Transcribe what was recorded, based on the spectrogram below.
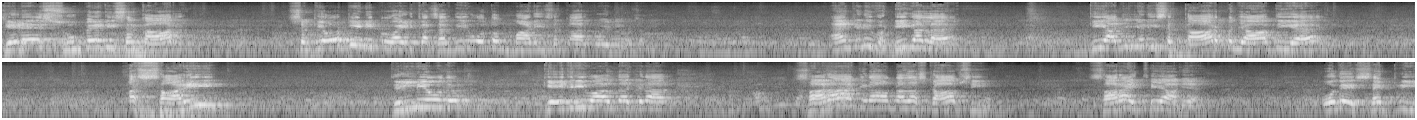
ਜਿਹੜੇ ਸੂਬੇ ਦੀ ਸਰਕਾਰ ਸਿਕਿਉਰਿਟੀ ਨਹੀਂ ਪ੍ਰੋਵਾਈਡ ਕਰ ਸਕਦੀ, ਉਹ ਤੋਂ ਮਾੜੀ ਸਰਕਾਰ ਕੋਈ ਨਹੀਂ ਹੋ ਸਕਦੀ। ਐਂ ਜਿਹੜੀ ਵੱਡੀ ਗੱਲ ਹੈ ਕਿ ਅੱਜ ਜਿਹੜੀ ਸਰਕਾਰ ਪੰਜਾਬ ਦੀ ਹੈ ਆ ਸਾਰੀ ਦਿੱਲੀੋਂ ਦੇ ਕੇਜਰੀਵਾਲ ਦਾ ਜਿਹੜਾ ਸਾਰਾ ਜਿਹੜਾ ਉਹਨਾਂ ਦਾ ਸਟਾਫ ਸੀ, ਸਾਰਾ ਇੱਥੇ ਆ ਗਿਆ ਉਹਦੇ ਸੈਕਟਰੀ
